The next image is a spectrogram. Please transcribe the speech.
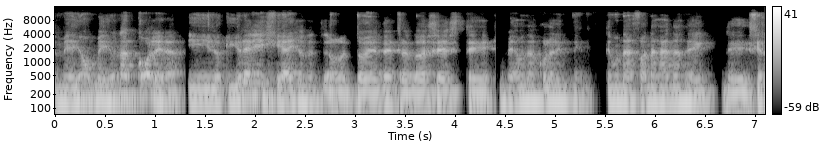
Me dio, me dio una cólera. Y lo que yo le dije ahí donde, donde, donde es este, me da una cólera y tengo unas, unas ganas de, de decir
